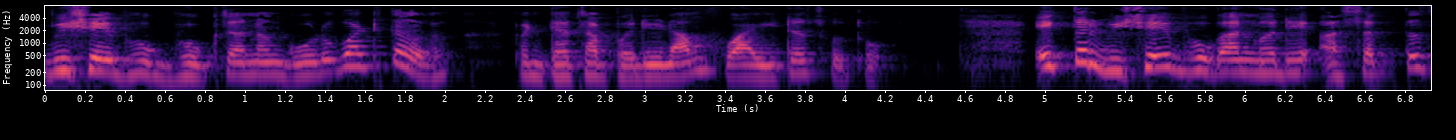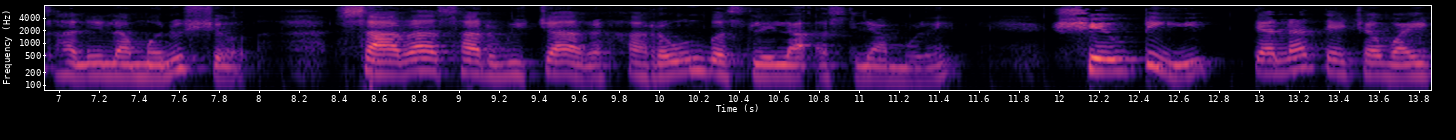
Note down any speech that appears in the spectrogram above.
विषय भोग भोगताना गोड वाटतं पण त्याचा परिणाम वाईटच होतो. एकतर विषय भोगांमध्ये आसक्त झालेला मनुष्य सारासार विचार हरवून बसलेला असल्यामुळे शेवटी त्याला त्याच्या वाईट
